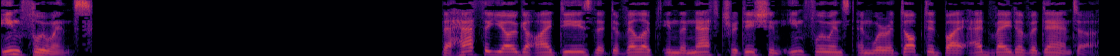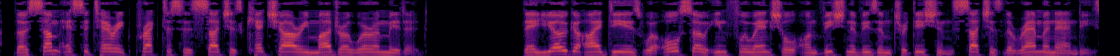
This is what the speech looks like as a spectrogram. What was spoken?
Influence The Hatha Yoga ideas that developed in the Nath tradition influenced and were adopted by Advaita Vedanta, though some esoteric practices such as Kechari Mudra were omitted. Their yoga ideas were also influential on Vaishnavism traditions such as the Ramanandis,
